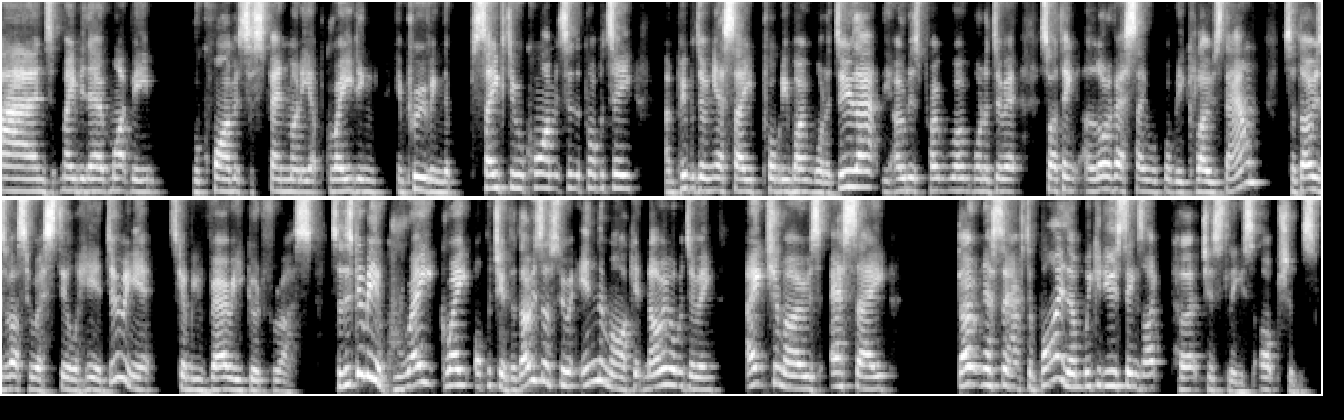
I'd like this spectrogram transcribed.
and maybe there might be requirements to spend money upgrading, improving the safety requirements of the property. And people doing SA probably won't want to do that. The owners probably won't want to do it. So I think a lot of SA will probably close down. So those of us who are still here doing it, it's going to be very good for us. So there's going to be a great, great opportunity for those of us who are in the market, knowing what we're doing. HMOs, SA, don't necessarily have to buy them. We could use things like purchase lease options.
